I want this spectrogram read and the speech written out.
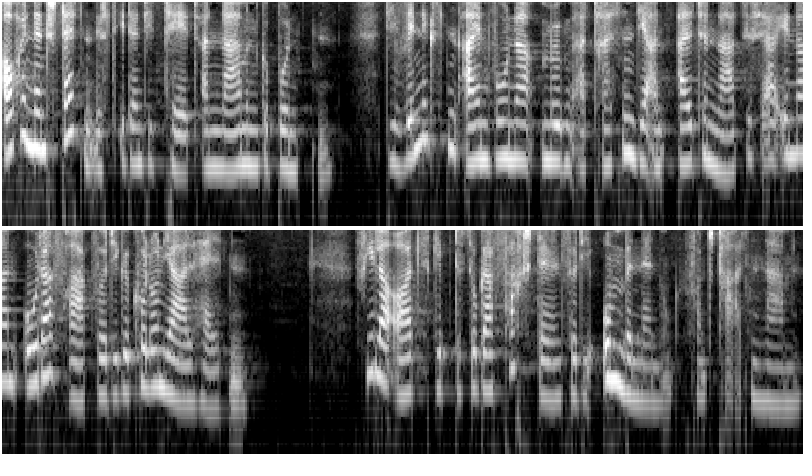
Auch in den Städten ist Identität an Namen gebunden. Die wenigsten Einwohner mögen Adressen, die an alte Nazis erinnern oder fragwürdige Kolonialhelden. Vielerorts gibt es sogar Fachstellen für die Umbenennung von Straßennamen.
